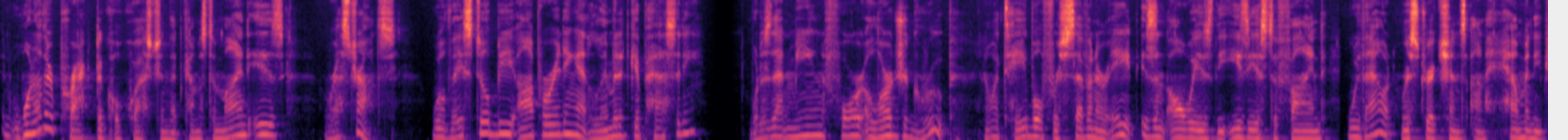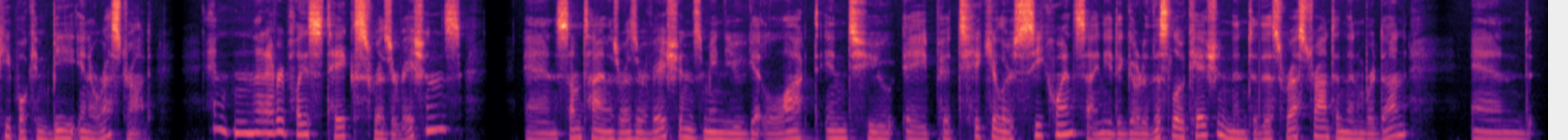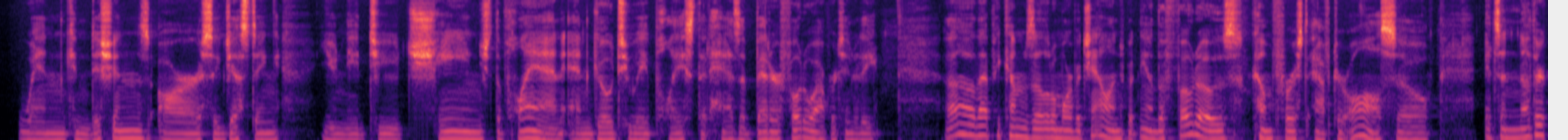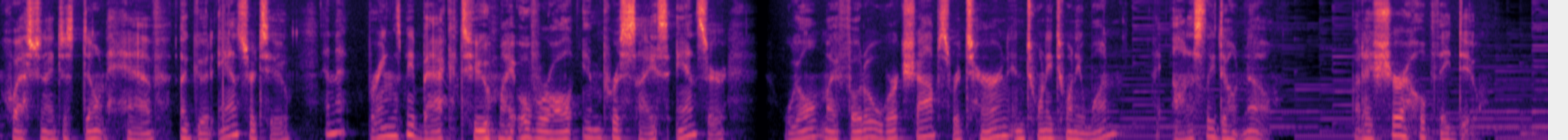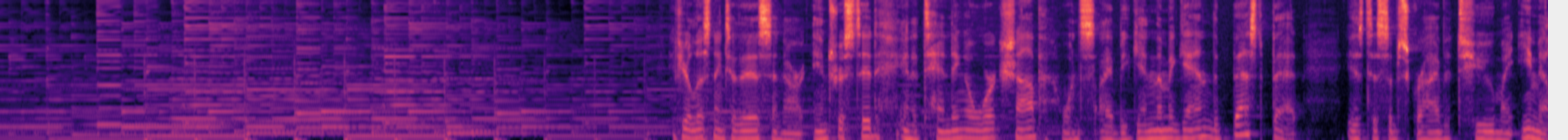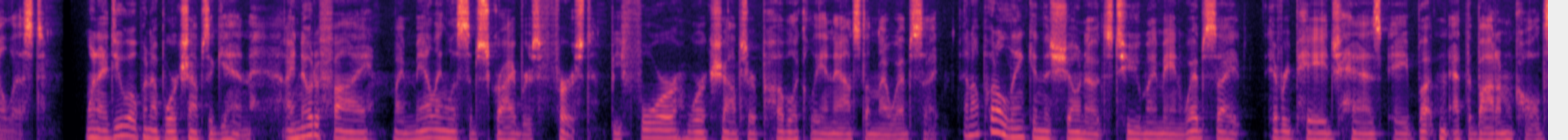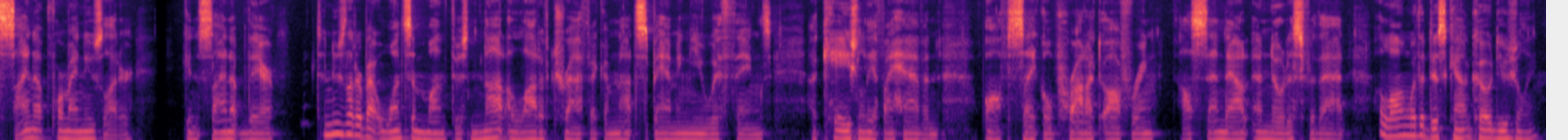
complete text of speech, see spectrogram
And one other practical question that comes to mind is restaurants. Will they still be operating at limited capacity? What does that mean for a larger group? You know, a table for seven or eight isn't always the easiest to find without restrictions on how many people can be in a restaurant. And not every place takes reservations, and sometimes reservations mean you get locked into a particular sequence. I need to go to this location, then to this restaurant, and then we're done. And when conditions are suggesting you need to change the plan and go to a place that has a better photo opportunity, oh, that becomes a little more of a challenge. But you know, the photos come first after all. So it's another question I just don't have a good answer to. And that brings me back to my overall imprecise answer. Will my photo workshops return in 2021? I honestly don't know, but I sure hope they do. If you're listening to this and are interested in attending a workshop once I begin them again, the best bet is to subscribe to my email list. When I do open up workshops again, I notify my mailing list subscribers first before workshops are publicly announced on my website. And I'll put a link in the show notes to my main website. Every page has a button at the bottom called Sign Up for My Newsletter. You can sign up there. To newsletter about once a month. There's not a lot of traffic. I'm not spamming you with things. Occasionally, if I have an off cycle product offering, I'll send out a notice for that, along with a discount code usually.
